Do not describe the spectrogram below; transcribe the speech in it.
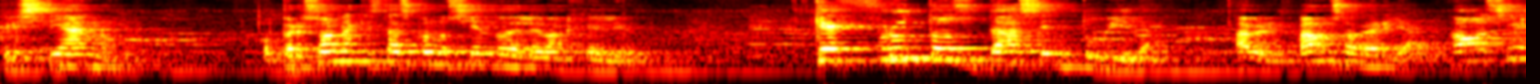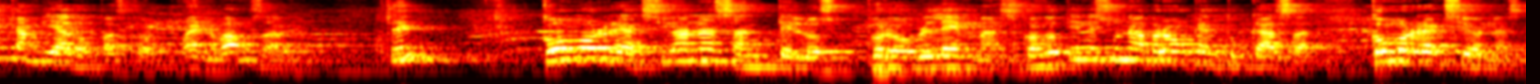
cristiano o persona que estás conociendo del Evangelio, ¿qué frutos das en tu vida? A ver, vamos a ver ya. No, sí he cambiado, pastor. Bueno, vamos a ver. ¿Sí? ¿Cómo reaccionas ante los problemas? Cuando tienes una bronca en tu casa, ¿cómo reaccionas?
